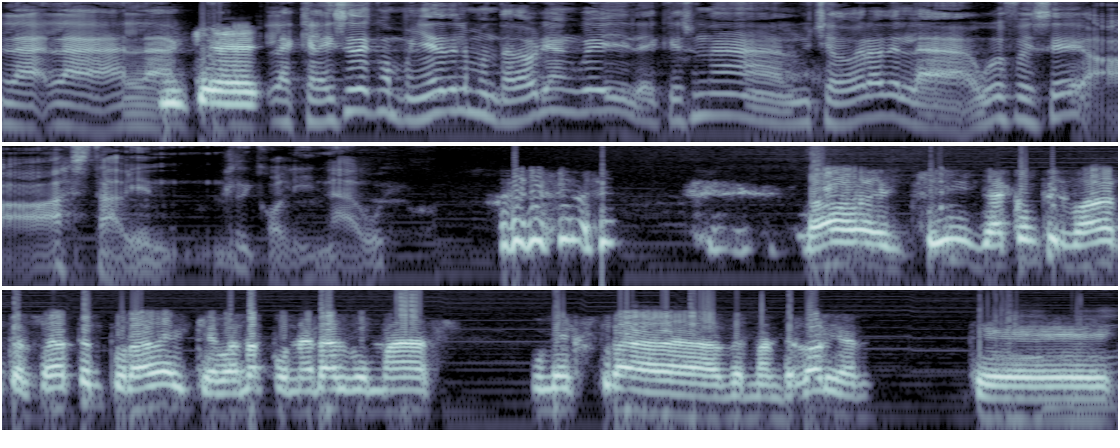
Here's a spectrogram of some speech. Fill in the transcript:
La, la, la, que, la que la hizo de compañera del Mandalorian, güey, que es una luchadora de la UFC. Ah, está bien ricolina, güey. no, sí, ya confirmaron la tercera temporada y que van a poner algo más, un extra de Mandalorian. Que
